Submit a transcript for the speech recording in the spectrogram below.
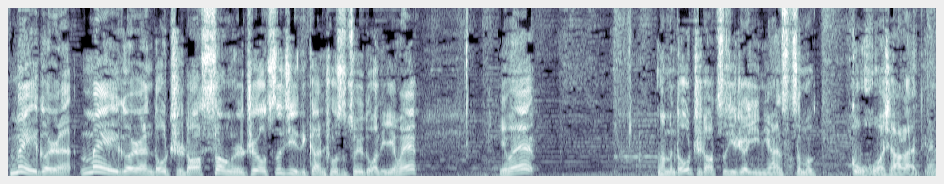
每个人每一个人都知道生日只有自己的感触是最多的，因为因为我们都知道自己这一年是怎么苟活下来的，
